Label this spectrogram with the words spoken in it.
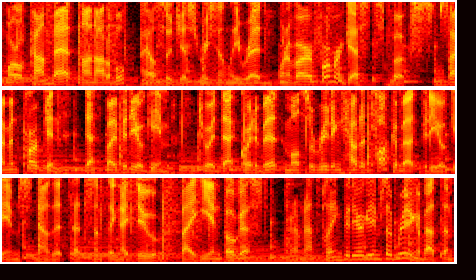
Moral Combat, on Audible. I also just recently read one of our former guests' books, Simon Parkin, Death by Video Game. Enjoyed that quite a bit. I'm also reading How to Talk About Video Games, now that that's something I do, by Ian Bogost. When I'm not playing video games, I'm reading about them.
